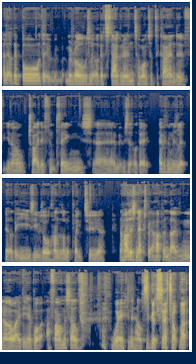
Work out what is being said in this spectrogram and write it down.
a little bit bored. My role was a little bit stagnant. I wanted to kind of, you know, try different things. Um, it was a little bit, everything was a little, little bit easy. It was all handed on a plate to you. Now, how this next bit happened, I have no idea. But I found myself working in health. it's a good safety. setup, that.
